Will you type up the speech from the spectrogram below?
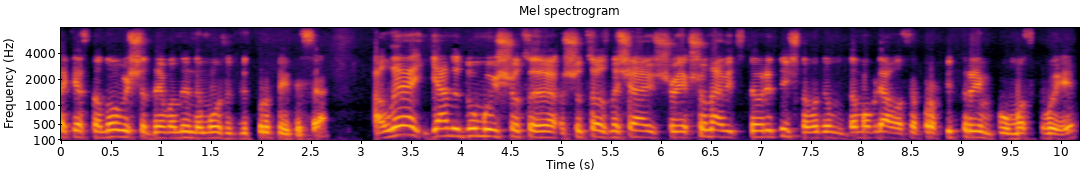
таке становище, де вони не можуть відкрутитися. Але я не думаю, що це що це означає, що якщо навіть теоретично вони домовлялися про підтримку Москви,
